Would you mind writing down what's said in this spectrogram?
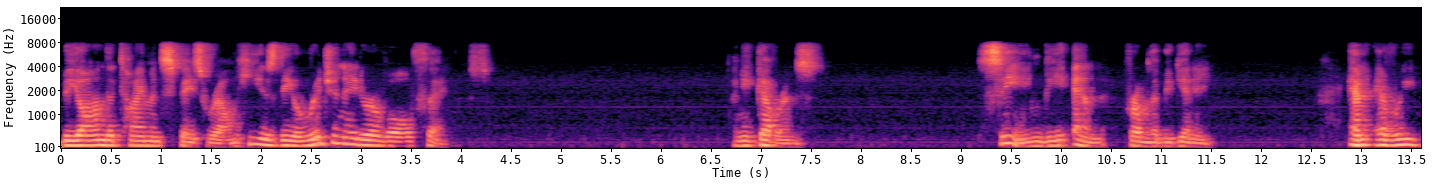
beyond the time and space realm. He is the originator of all things. And He governs, seeing the end from the beginning. And every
